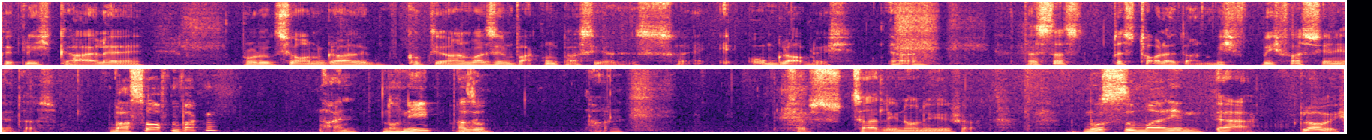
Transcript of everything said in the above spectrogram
wirklich geile Produktion. Gerade guck dir an, was in Wacken passiert. Das ist unglaublich. Ja. Das ist das, das Tolle dann. Mich, mich fasziniert das. Warst du auf dem Wacken? Nein. Noch nie? Also Nein. Ich habe es zeitlich noch nie geschafft. Musst du mal hin? Ja, glaube ich.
